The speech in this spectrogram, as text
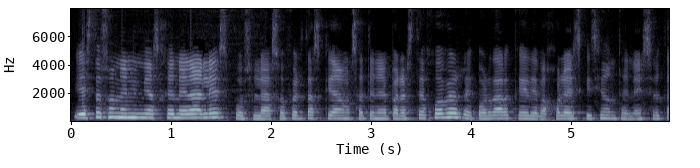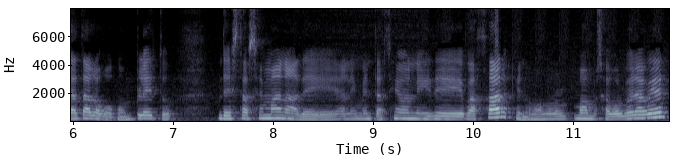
Y estas son en líneas generales pues las ofertas que vamos a tener para este jueves. Recordar que debajo de la descripción tenéis el catálogo completo de esta semana de alimentación y de bazar que no vamos a volver a ver.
